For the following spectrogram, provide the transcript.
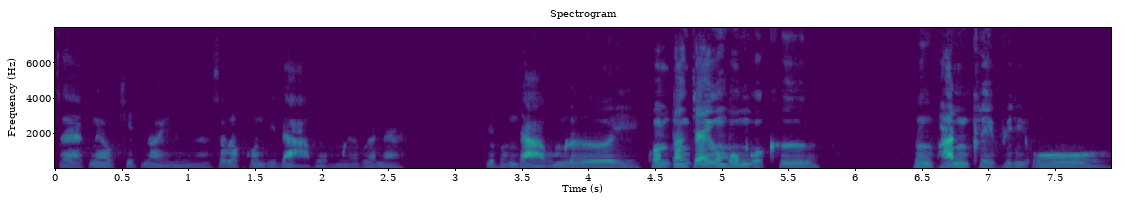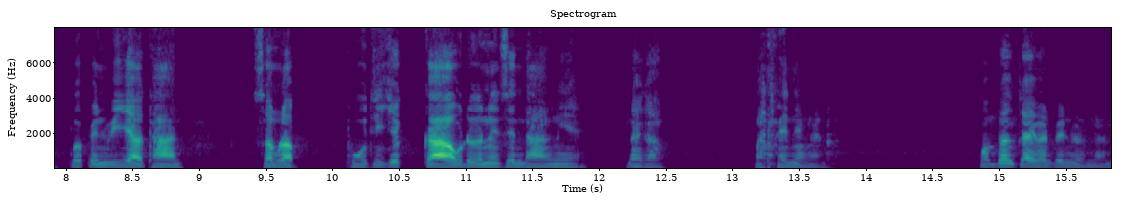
แทรกแนวคิดหน่อยหนึ่งนะสำหรับคนที่ด่าผมนะเพื่อนนะ อย่าเพิ่งด่าผมเลย ความตั้งใจของผมก็คือหนึ่งพันคลิปวิดีโอ เพื่อเป็นวิทยาทานสำหรับผู้ที่จะก้าวเดินในเส้นทางนี้นะครับ มันเป็นอย่างนั้น ความตั้งใจมันเป็นแบบนั้น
